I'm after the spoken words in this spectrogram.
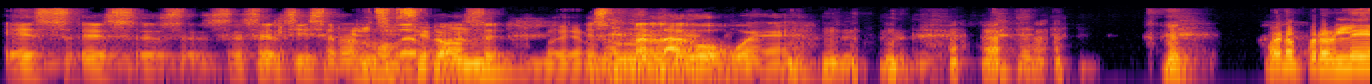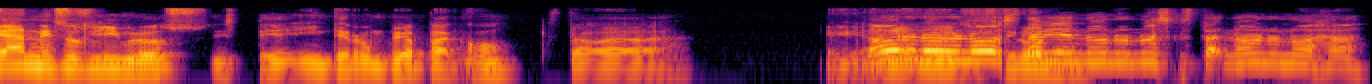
es, es, es, es- el Cicerón El moderno. Cicerón es, moderno. es un halago, güey. Bueno, pero lean esos libros. Este, interrumpió a Paco, que estaba. eh, No, no, no, no, no, está bien, no, no, no, es que está, no, no, no, ajá.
